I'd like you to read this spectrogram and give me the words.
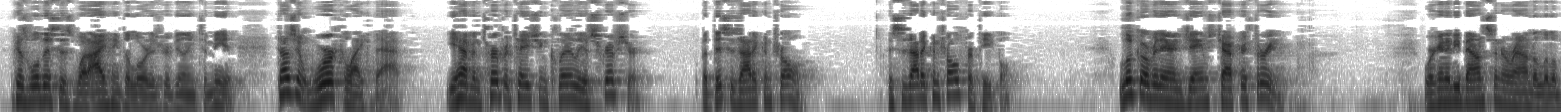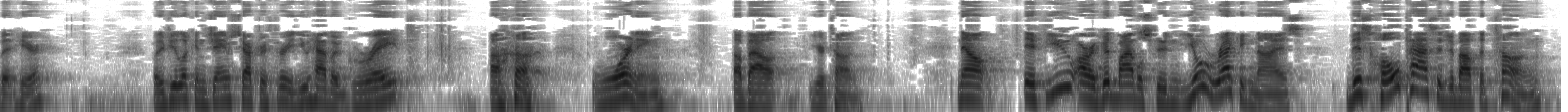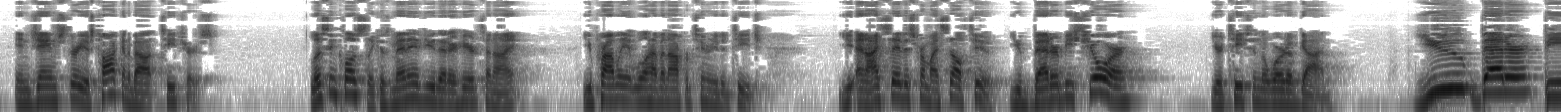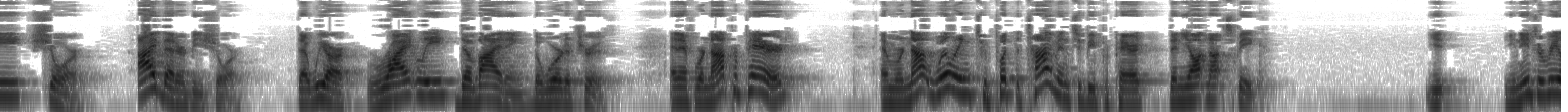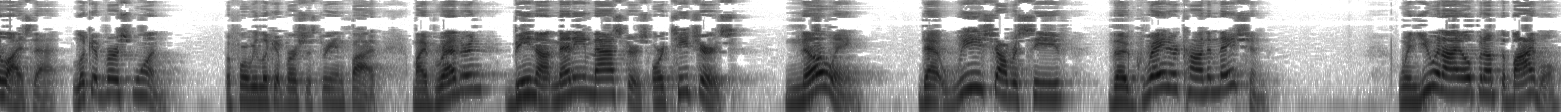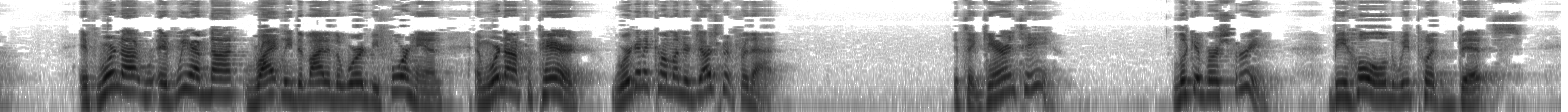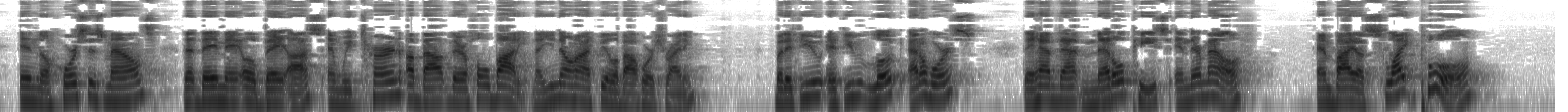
Because, well, this is what I think the Lord is revealing to me. It doesn't work like that. You have interpretation clearly of Scripture, but this is out of control. This is out of control for people. Look over there in James chapter 3. We're going to be bouncing around a little bit here. But if you look in James chapter 3, you have a great uh, warning about your tongue. Now, if you are a good Bible student, you'll recognize this whole passage about the tongue in James 3 is talking about teachers. Listen closely, because many of you that are here tonight, you probably will have an opportunity to teach. You, and I say this for myself too. You better be sure you're teaching the Word of God. You better be sure. I better be sure that we are rightly dividing the word of truth. And if we're not prepared, and we're not willing to put the time in to be prepared, then you ought not speak. You, you need to realize that. Look at verse 1 before we look at verses 3 and 5. My brethren, be not many masters or teachers, knowing that we shall receive the greater condemnation. When you and I open up the Bible, if we're not, if we have not rightly divided the word beforehand and we're not prepared, we're going to come under judgment for that. It's a guarantee. Look at verse 3. Behold, we put bits in the horses' mouths that they may obey us, and we turn about their whole body. Now you know how I feel about horse riding. But if you, if you look at a horse, they have that metal piece in their mouth, and by a slight pull,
